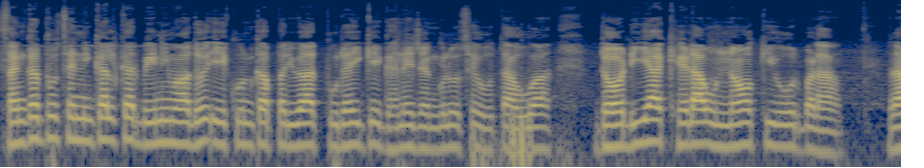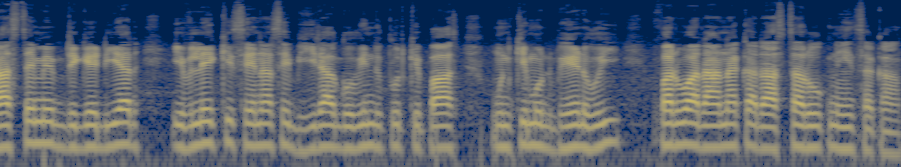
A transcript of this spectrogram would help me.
शंकरपुर से निकलकर बेनी माधो एक उनका परिवार पुरई के घने जंगलों से होता हुआ डोडिया खेड़ा उन्नाव की ओर बढ़ा। रास्ते में ब्रिगेडियर इवले की सेना से भीरा गोविंदपुर के पास उनकी मुठभेड़ हुई, पर वह राणा का रास्ता रोक नहीं सका।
